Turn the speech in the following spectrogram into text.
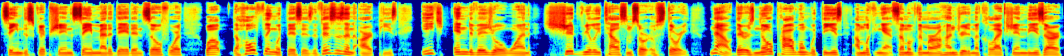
same description, same metadata, and so forth. Well, the whole thing with this is if this is an art piece, each individual one should really tell some sort of story. Now, there is no problem with these. I'm looking at some of them are 100 in the collection. These are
